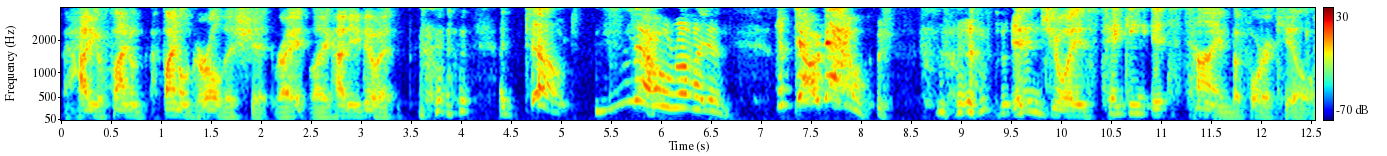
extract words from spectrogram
How do you final final girl this shit, right? Like, how do you do it? I don't know, Ryan. I don't know. It enjoys taking its time before a kill.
